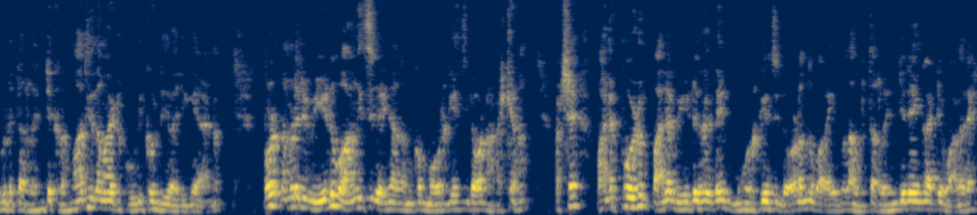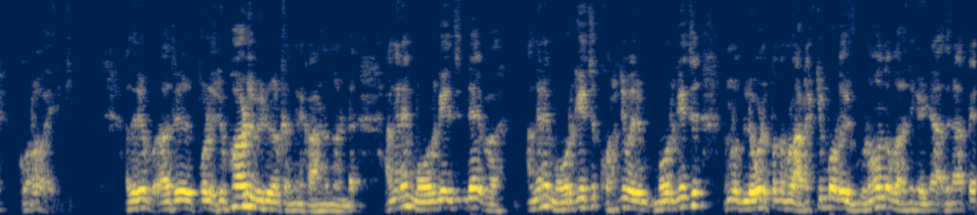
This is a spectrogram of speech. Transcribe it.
ഇവിടുത്തെ റെന്റ് ക്രമാതീതമായിട്ട് കൂടിക്കൊണ്ട് വരികയാണ്. ഇപ്പോൾ നമ്മളൊരു വീട് വാങ്ങിച്ചു കഴിഞ്ഞാൽ നമുക്ക് മോർഗേജ് ലോൺ അടയ്ക്കണം. പക്ഷേ പലപ്പോഴും പല വീടുകളുടെയും മോർഗേജ് ലോൺ എന്ന് പറയുന്നത് അവിടുത്തെ റെന്റിനെയും കാട്ടി വളരെ കുറവായിരിക്കും. അതിൽ അത് ഇപ്പോൾ ഒരുപാട് വീടുകൾക്ക് അങ്ങനെ കാണുന്നുണ്ട്. അങ്ങനെ മോർഗേജിന്റെ അങ്ങനെ മോർഗേജ് കുറഞ്ഞു വരും. മോർഗേജ് നമ്മൾ ലോൺ ഇപ്പോൾ നമ്മൾ അടയ്ക്കുമ്പോൾ ഒരു ഗുണമെന്ന് പറഞ്ഞു കഴിഞ്ഞാൽ അതിനകത്തെ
